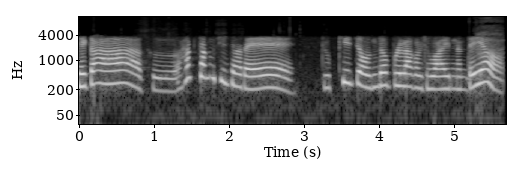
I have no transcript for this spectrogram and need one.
제가 그 학창 시절에 뉴키즈 온더 블락을 좋아했는데요.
